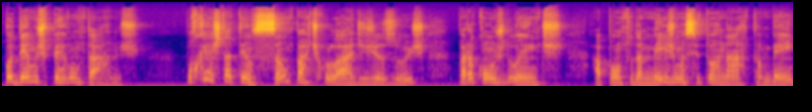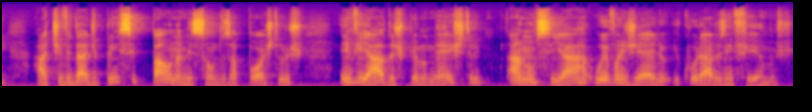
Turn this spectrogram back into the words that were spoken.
Podemos perguntar-nos: por que esta atenção particular de Jesus para com os doentes, a ponto da mesma se tornar também a atividade principal na missão dos apóstolos enviados pelo Mestre a anunciar o Evangelho e curar os enfermos.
